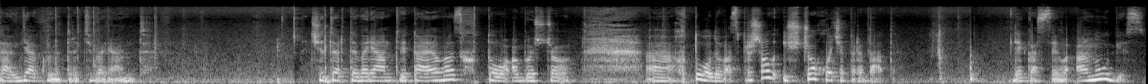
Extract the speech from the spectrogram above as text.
Так, дякую, третій варіант. Четвертий варіант. Вітаю вас. Хто або що? е, Хто до вас прийшов і що хоче передати? Яка сила? Анубіс.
